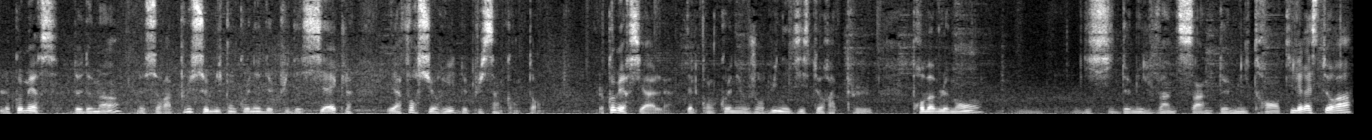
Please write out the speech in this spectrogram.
Le commerce de demain ne sera plus celui qu'on connaît depuis des siècles et a fortiori depuis 50 ans. Le commercial, tel qu'on le connaît aujourd'hui, n'existera plus, probablement d'ici 2025-2030. Il restera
